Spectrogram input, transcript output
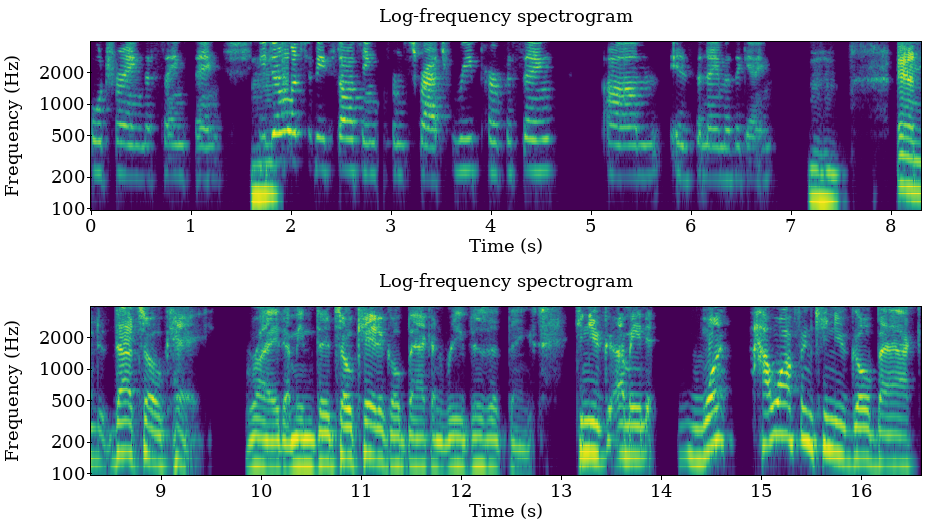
portraying the same thing. Mm-hmm. You don't want to be starting from scratch. Repurposing um, is the name of the game. Mm-hmm. And that's okay, right? I mean, it's okay to go back and revisit things. Can you, I mean, what, how often can you go back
